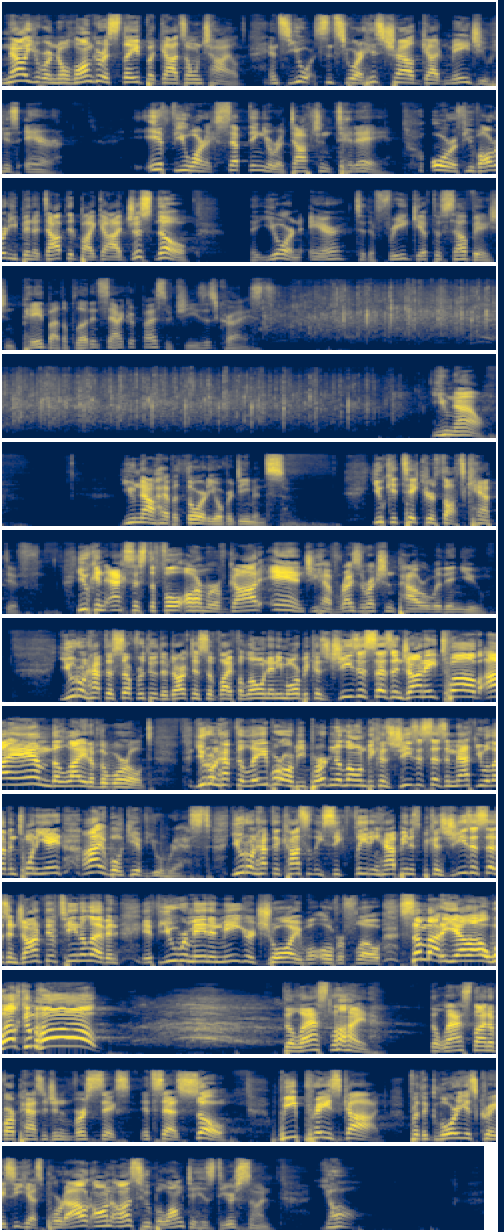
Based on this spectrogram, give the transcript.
Now you are no longer a slave, but God's own child. And so you are, since you are his child, God made you his heir if you are accepting your adoption today, or if you've already been adopted by God, just know that you're an heir to the free gift of salvation paid by the blood and sacrifice of Jesus Christ. You now, you now have authority over demons. You can take your thoughts captive. You can access the full armor of God, and you have resurrection power within you. You don't have to suffer through the darkness of life alone anymore because Jesus says in John 8 12, I am the light of the world. You don't have to labor or be burdened alone because Jesus says in Matthew 11 28, I will give you rest. You don't have to constantly seek fleeting happiness because Jesus says in John 15 11, if you remain in me, your joy will overflow. Somebody yell out, Welcome home! The last line, the last line of our passage in verse 6, it says, So we praise God for the glorious grace he has poured out on us who belong to his dear son. Y'all,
